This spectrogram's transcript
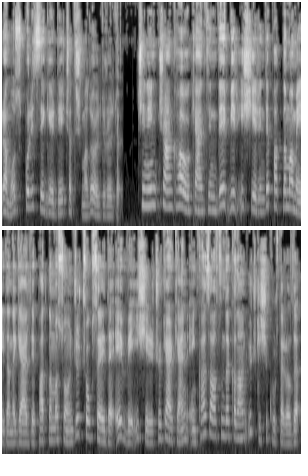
Ramos polisle girdiği çatışmada öldürüldü. Çin'in Changhao kentinde bir iş yerinde patlama meydana geldi. Patlama sonucu çok sayıda ev ve iş yeri çökerken enkaz altında kalan 3 kişi kurtarıldı.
